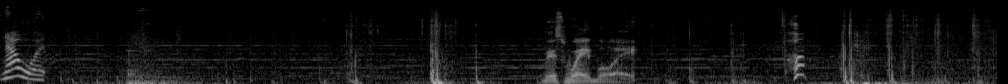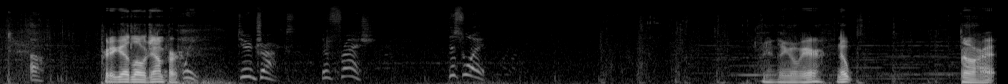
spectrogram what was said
Now what? This way, boy. Hup! Oh, Pretty good little jumper. wait. Deer tracks. They're fresh. This way. Anything over here? Nope. All right.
